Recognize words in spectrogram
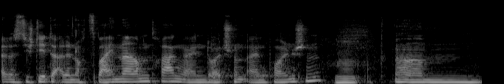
dass die Städte alle noch zwei Namen tragen, einen deutschen und einen polnischen. Ähm,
